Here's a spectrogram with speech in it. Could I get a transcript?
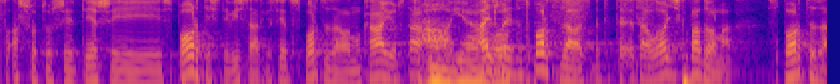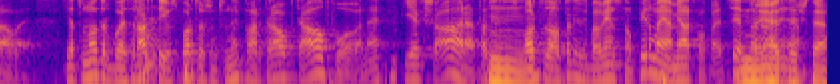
sašutuši ir tieši sportisti visādi, kas iet uz sporta zālēm. Un Kā jūs tā Ah, jā, aizliedzat sporta zāles? Bet tā, tā loģiski padomā. Sporta zālē. Ja tu nodarbojies ar aktīvu sportošanu, tu nepārtraukti elpo ne? iekšā ārā. Tas mm. sporta zāles patiesībā viens no pirmajām jāklapē. Ciet, Nu, jā, tieši tā.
